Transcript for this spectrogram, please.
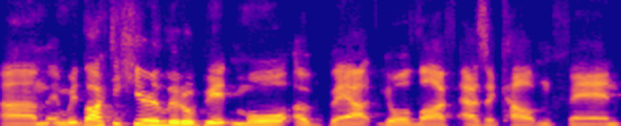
um, and we'd like to hear a little bit more about your life as a Carlton fan.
